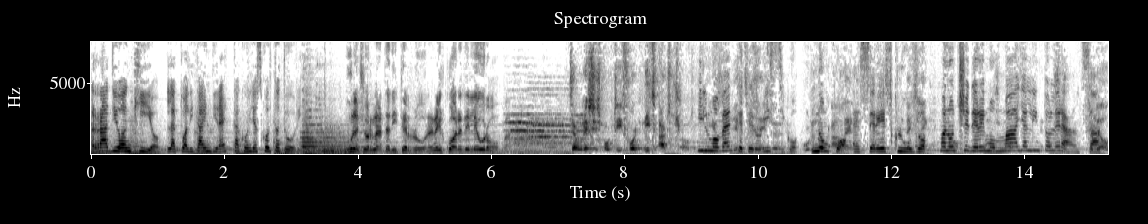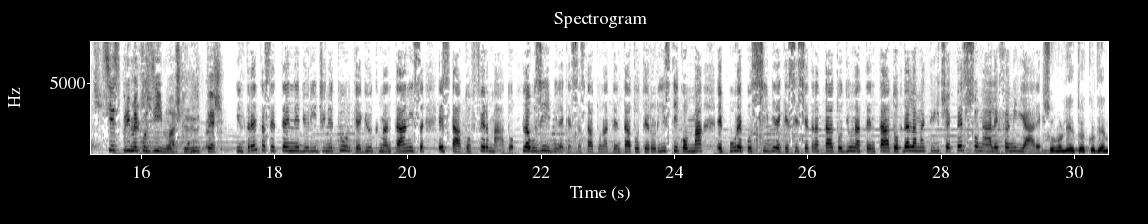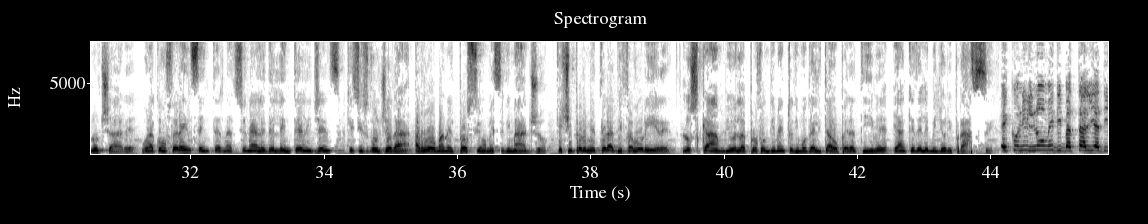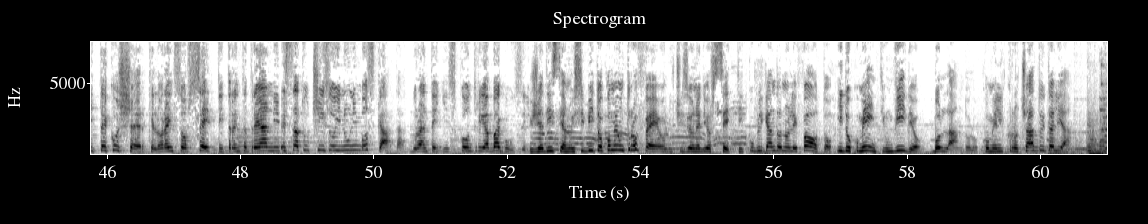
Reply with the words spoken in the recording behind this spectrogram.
Radio Anch'io, l'attualità in diretta con gli ascoltatori. Una giornata di terrore nel cuore dell'Europa. Terroristisch motief wordt niet uitgesloten. Il movente terroristico non può essere escluso, ma non cederemo mai all'intolleranza. Si esprime così Mark Rutte. Il 37enne di origine turca Gök Mantanis è stato fermato. Plausibile che sia stato un attentato terroristico, ma è pure possibile che si sia trattato di un attentato dalla matrice personale e familiare. Sono lieto ecco, di annunciare una conferenza internazionale delle intelligence che si svolgerà a Roma nel prossimo mese di maggio, che ci permetterà di favorire lo scambio e l'approfondimento di modalità operative e anche delle migliori prassi. E con il nome di battaglia di Tecoscer che Lorenzo Orsetti, 33 anni, è stato ucciso in un'imboscata durante gli scontri a Bagusi. I jihadisti hanno esibito come un trofeo l'uccisione di Orsetti, pubblicandone le foto, i documenti, un video, bollandolo come il crociato italiano.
